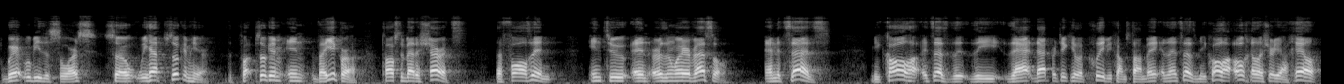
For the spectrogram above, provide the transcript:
where would be the source? So we have psukim here. The psukim in Vayikra talks about a sheretz that falls in into an earthenware vessel. And it says, Mikol, it says the, the that, that particular kli becomes tamei, and then it says Mikol ha'ochel asher yachel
